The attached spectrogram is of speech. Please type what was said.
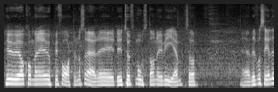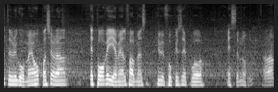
Hur jag kommer upp i farten och sådär. Det, är- ju tufft motstånd nu i VM, så eh, vi får se lite hur det går. Men jag hoppas köra ett par VM i alla fall, men huvudfokus är på SM då. Ja.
